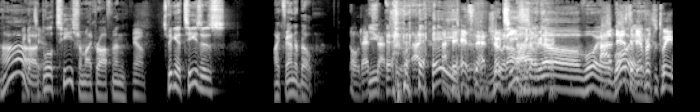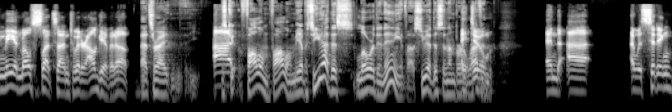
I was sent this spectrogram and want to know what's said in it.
ah, a little tease from Mike Roffman. Yeah. Speaking of teases, Mike Vanderbilt. Oh, that's You- not true. I, Hey. it's not true at all. I I know, boy. Oh, Uh, that's the difference between me and most sluts on Twitter. I'll give it up. That's right. Uh, follow him, follow him. Yeah, but so you had this lower than any of us. You had this at number I 11. do. And uh, I was sitting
